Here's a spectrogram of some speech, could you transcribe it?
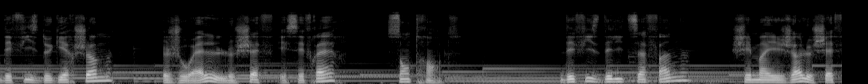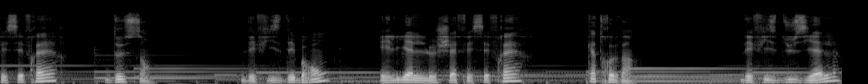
Des fils de Gershom, Joël le chef et ses frères, 130. Des fils d'Elitsaphan, Shemaéja le chef et ses frères, 200. Des fils d'Hébron, Eliel le chef et ses frères, 80. Des fils d'Uziel,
